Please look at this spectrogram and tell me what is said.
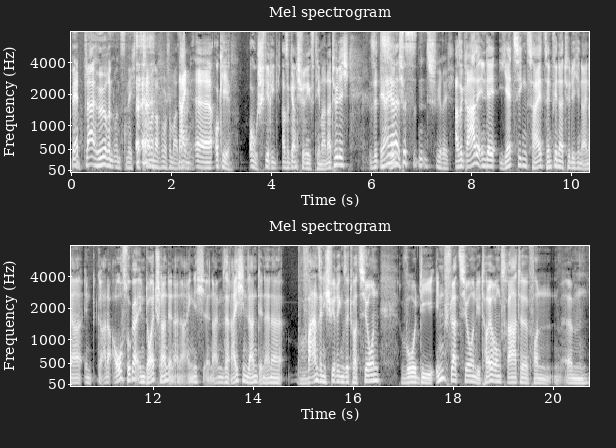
Bettler hören uns nicht, das kann man doch schon mal sagen. Nein, äh, okay. Oh, schwierig, also ganz schwieriges Thema. Natürlich sitzt, Ja, ja, es sind, ist, ist schwierig. also gerade in der jetzigen Zeit sind wir natürlich in einer, in, gerade auch sogar in Deutschland, in einer eigentlich, in einem sehr reichen Land, in einer wahnsinnig schwierigen Situation, wo die Inflation, die Teuerungsrate von ähm,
